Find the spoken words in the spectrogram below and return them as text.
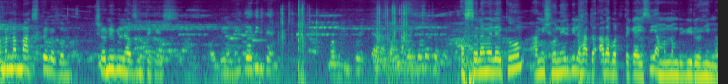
আমার নাম। মাকসুদা বেগম শনিবিল হাজুন থেকে আসসালামু আলাইকুম। আমি শনির বিল আদাবর থেকে আইছি। আমার নাম বিবি রহিমা।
